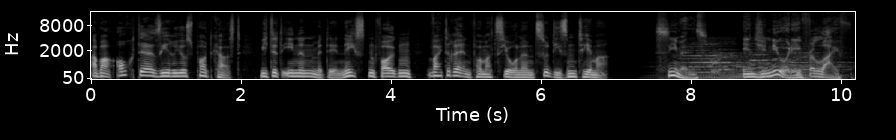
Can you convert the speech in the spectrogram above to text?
Aber auch der Sirius Podcast bietet Ihnen mit den nächsten Folgen weitere Informationen zu diesem Thema. Siemens. Ingenuity for Life.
